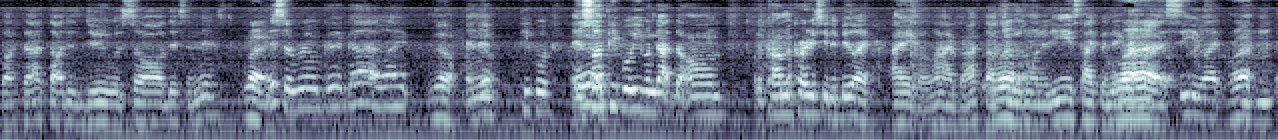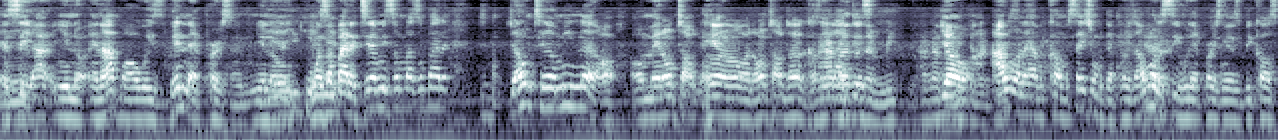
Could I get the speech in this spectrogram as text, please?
fucked up. I thought this dude was so all this and this. Right. This a real good guy, like. Yeah. And then people, and Yeah. some people even got the um the common courtesy to be like, I ain't gonna lie, bro. I thought Right. you was one of these type of niggas. Right. But I see, like, Right. Mhm. And see, I, you know, and I've always been that person. You Yeah, know, you can't when get- somebody tell me something about somebody, don't tell me nothing. Oh, oh man, don't talk to him or don't talk to her because I'd like this. than meet- I'd Yo, meet them in I want to have a conversation with that person. I want to see who that person is because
